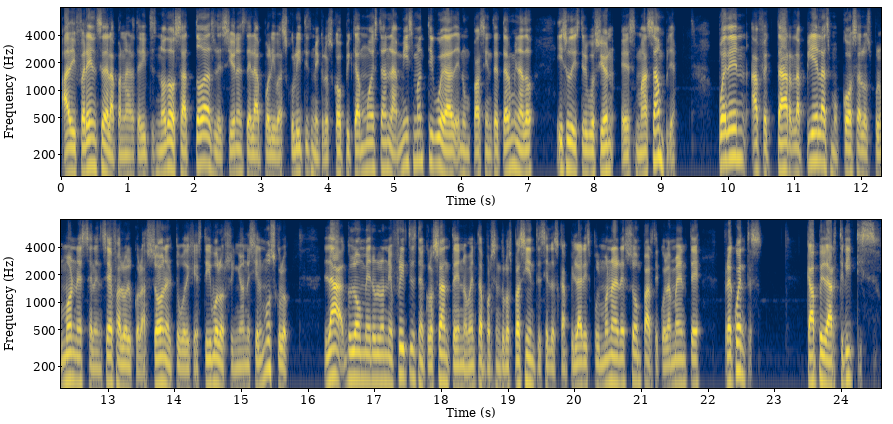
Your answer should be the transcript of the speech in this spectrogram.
A diferencia de la panarteritis nodosa, todas lesiones de la polivasculitis microscópica muestran la misma antigüedad en un paciente determinado y su distribución es más amplia. Pueden afectar la piel, las mucosas, los pulmones, el encéfalo, el corazón, el tubo digestivo, los riñones y el músculo. La glomerulonefritis necrosante en 90% de los pacientes y los capilares pulmonares son particularmente frecuentes. Capilartritis.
